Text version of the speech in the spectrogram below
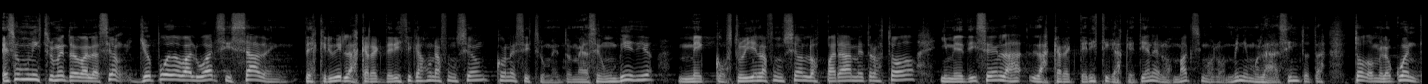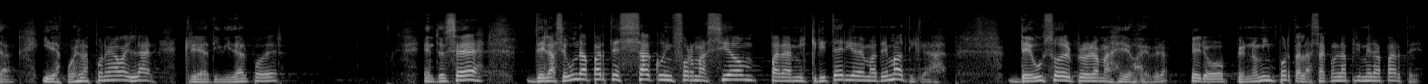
Eso es un instrumento de evaluación. Yo puedo evaluar si saben describir las características de una función con ese instrumento. Me hacen un vídeo, me construyen la función, los parámetros, todo, y me dicen la- las características que tiene, los máximos, los mínimos, las asíntotas, todo, me lo cuentan. Y después las ponen a bailar. Creatividad al poder. Entonces, de la segunda parte saco información para mi criterio de matemáticas, de uso del programa GeoGebra, pero, pero no me importa, la saco en la primera parte,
